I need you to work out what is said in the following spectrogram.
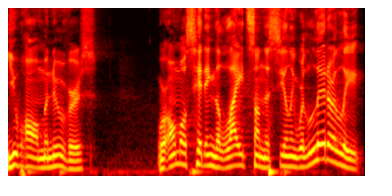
U Haul maneuvers. We're almost hitting the lights on the ceiling. We're literally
